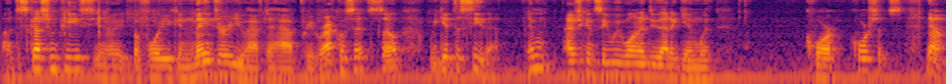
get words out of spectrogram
uh, discussion piece. You know, before you can major, you have to have prerequisites. So we get to see that. And as you can see, we want to do that again with core courses. Now,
